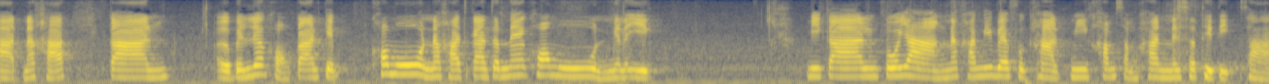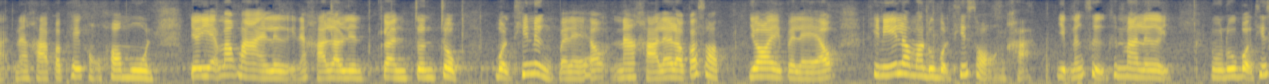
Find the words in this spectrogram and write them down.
าสตร์นะคะ การเออเป็นเรื่องของการเก็บข้อมูลนะคะ การจำแนกข้อมูลมีอะไรอีก มีการตัวอย่างนะคะ มีแบบฝึกหัดมีคำสำคัญในสถิติศาสตร์นะคะ ประเภทของข้อมูล เยอะแยะมากมายเลยนะคะ เราเรียนกันจนจบบทที่ 1 ไปแล้วนะคะ แล้วเราก็สอบย่อยไปแล้ว ทีนี้เรามาดูบทที่ 2 ค่ะ หยิบหนังสือขึ้นมาเลย หนูดูบทที่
